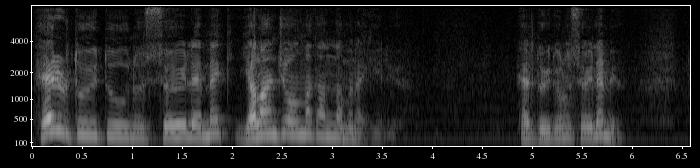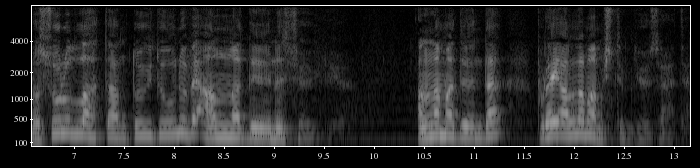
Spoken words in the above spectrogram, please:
her duyduğunu söylemek yalancı olmak anlamına geliyor. Her duyduğunu söylemiyor. Resulullah'tan duyduğunu ve anladığını söylüyor. Anlamadığında burayı anlamamıştım diyor zaten.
